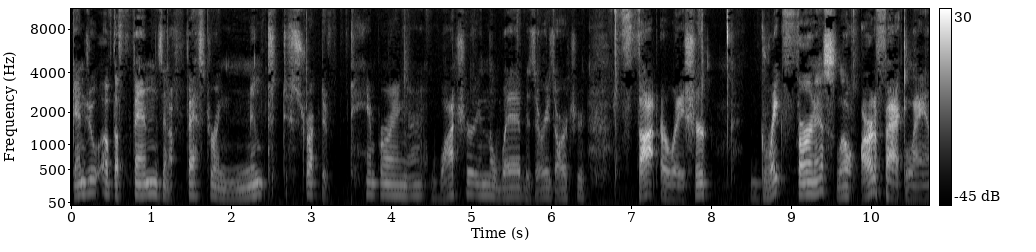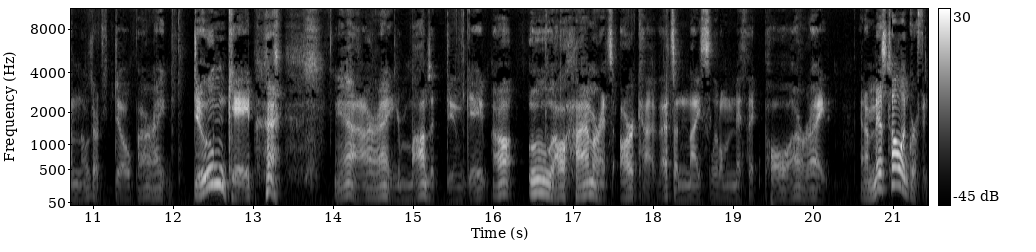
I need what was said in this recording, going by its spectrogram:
Genju of the Fens, and a Festering Newt, Destructive Tampering. Watcher in the Web, Azuri's Archer, Thought Erasure, Great Furnace, little Artifact Land, those are dope. Alright, Doom Cape. Yeah, all right. Your mom's a Doom Cape. Oh, ooh, Alhammarret's Archive. That's a nice little mythic pull. All right. And a Mist Hologriffin.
